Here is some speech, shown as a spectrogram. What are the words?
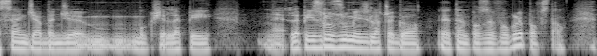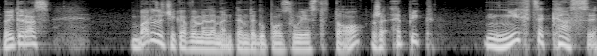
sędzia będzie mógł się lepiej, lepiej zrozumieć, dlaczego y, ten pozew w ogóle powstał. No i teraz bardzo ciekawym elementem tego pozwu jest to, że Epic nie chce kasy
